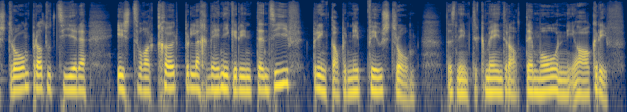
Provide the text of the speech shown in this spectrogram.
Strom produzieren sollen, ist zwar körperlich weniger intensiv, bringt aber nicht viel Strom. Das nimmt der Gemeinderat Dämon in Angriff.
